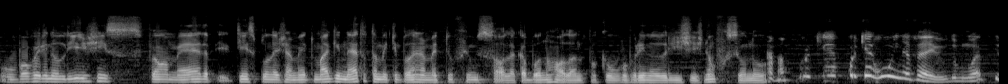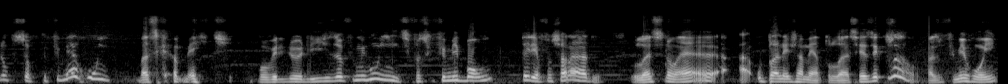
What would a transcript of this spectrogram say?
O Wolverine Origins foi uma merda, tinha esse planejamento. Magneto também tinha planejamento de um filme solo, acabou não rolando porque o Wolverine Origins não funcionou. Ah, mas porque, porque é ruim, né, velho? Não é porque não funcionou, porque o filme é ruim, basicamente. O Wolverine Origins é um filme ruim. Se fosse um filme bom, teria funcionado. O lance não é o planejamento, o lance é a execução. Mas o filme é ruim,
